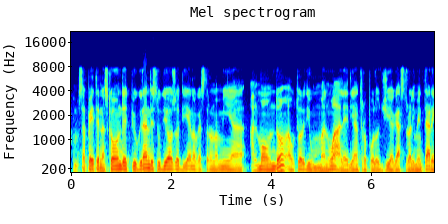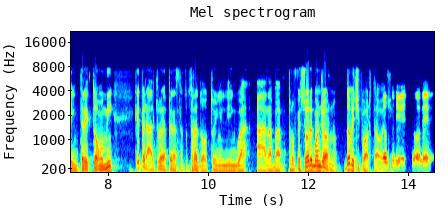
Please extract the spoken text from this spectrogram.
come sapete, nasconde il più grande studioso di enogastronomia al mondo, autore di un manuale di antropologia gastroalimentare in tre tomi, che peraltro è appena stato tradotto in lingua araba. Professore, buongiorno, dove ci porta oggi? Buongiorno, direttore.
